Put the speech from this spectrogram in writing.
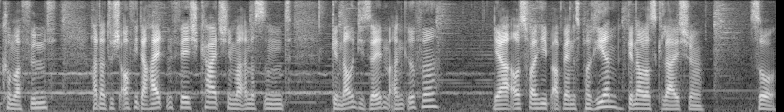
0,5. Hat natürlich auch wieder Haltenfähigkeit. Ich nehme mal an, das sind genau dieselben Angriffe. Ja, Ausfallhieb, abwehrendes Parieren, genau das gleiche. So.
